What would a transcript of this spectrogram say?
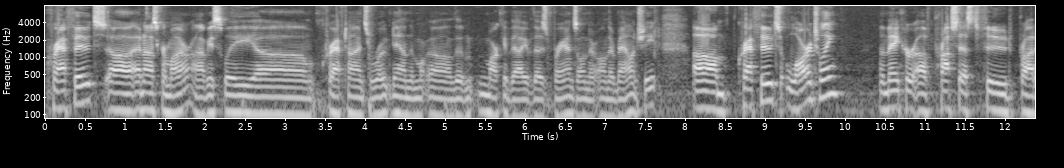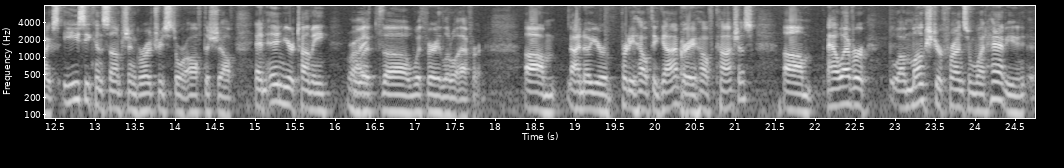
Kraft Foods uh, and Oscar Mayer, obviously, uh, Kraft Heinz wrote down the uh, the market value of those brands on their on their balance sheet. Um, Kraft Foods, largely a maker of processed food products, easy consumption, grocery store, off the shelf, and in your tummy Right. with uh, with very little effort. Um, I know you're a pretty healthy guy, very health conscious. Um, however, amongst your friends and what have you,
